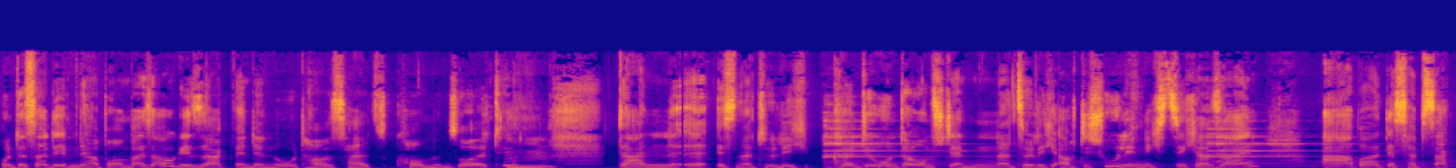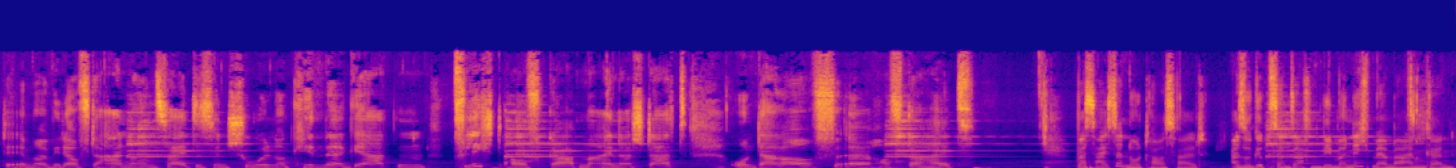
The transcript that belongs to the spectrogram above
Und das hat eben der Herr Brombeiß auch gesagt, wenn der Nothaushalt kommen sollte, mhm. dann äh, ist natürlich, könnte unter Umständen natürlich auch die Schule nicht sicher sein. Aber deshalb sagt er immer wieder, auf der anderen Seite sind Schulen und Kindergärten Pflichtaufgaben einer Stadt und darauf äh, hofft er halt. Was heißt denn Nothaushalt? Also gibt es dann Sachen, die man nicht mehr machen kann?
